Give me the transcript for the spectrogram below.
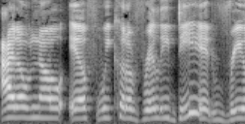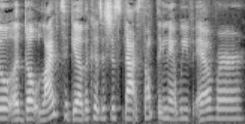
I don't know if we could have really did real adult life together because it's just not something that we've ever,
